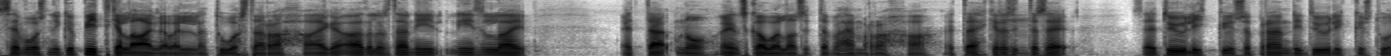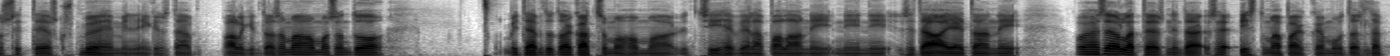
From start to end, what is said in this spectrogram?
se voisi niin pitkällä aikavälillä tuoda sitä rahaa, eikä ajatella sitä niin, niin sellainen, että no ensi kaudella on sitten vähemmän rahaa. Että ehkä se mm. sitten se, se tyylikkyys, se brändin tyylikkyys tuo sitten joskus myöhemmin niin sitä palkintoa. Sama homma on tuo, mitä tuota katsomohommaa nyt siihen vielä palaa, niin, niin, niin sitä ajetaan, niin voihan se olla, että jos niitä se istumapaikkoja ja muuta sieltä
